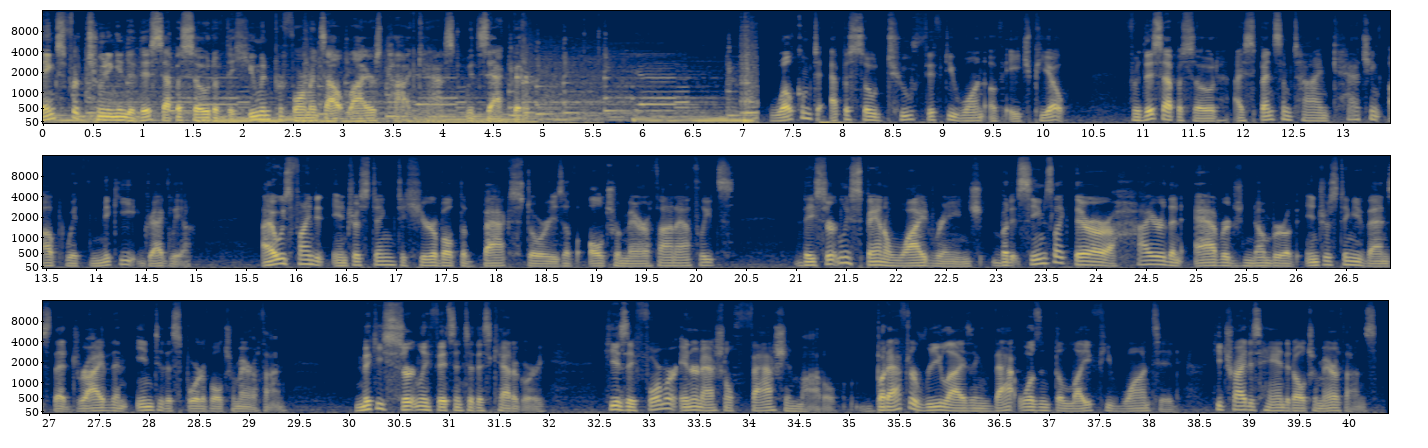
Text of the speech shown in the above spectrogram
Thanks for tuning into this episode of the Human Performance Outliers podcast with Zach Bitter. Welcome to episode 251 of HPO. For this episode, I spent some time catching up with Mickey Graglia. I always find it interesting to hear about the backstories of ultra marathon athletes. They certainly span a wide range, but it seems like there are a higher than average number of interesting events that drive them into the sport of ultramarathon. Mickey certainly fits into this category. He is a former international fashion model, but after realizing that wasn't the life he wanted, he tried his hand at ultramarathons.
